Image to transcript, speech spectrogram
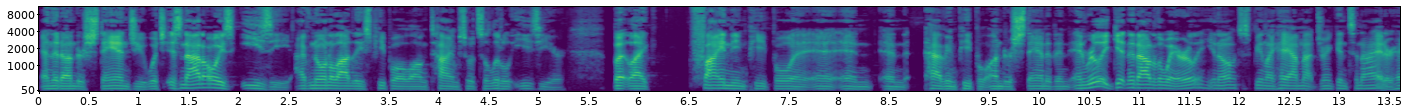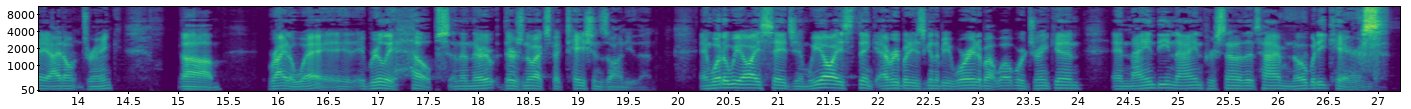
and that understand you, which is not always easy. I've known a lot of these people a long time, so it's a little easier. But like finding people and, and and having people understand it and, and really getting it out of the way early, you know, just being like, hey, I'm not drinking tonight, or hey, I don't drink. Um, right away. It, it really helps. And then there, there's no expectations on you then. And what do we always say, Jim? We always think everybody's going to be worried about what we're drinking, and 99% of the time, nobody cares.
